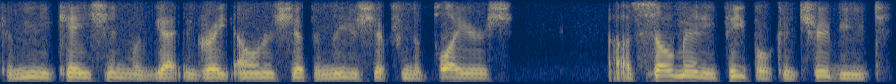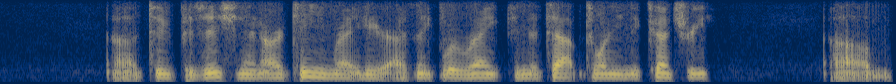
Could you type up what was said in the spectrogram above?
communication. We've gotten great ownership and leadership from the players. Uh, so many people contribute uh, to positioning our team right here. I think we're ranked in the top 20 in the country. Um,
